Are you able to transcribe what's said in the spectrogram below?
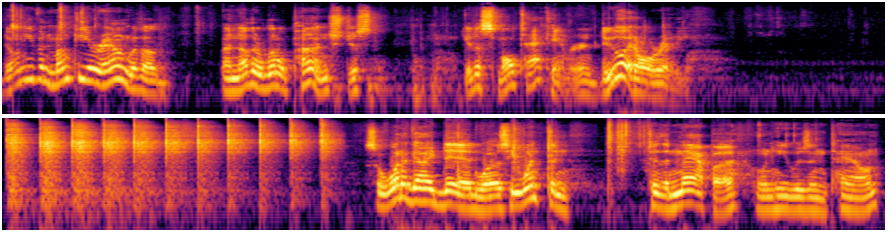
Don't even monkey around with a another little punch. Just get a small tack hammer and do it already. So what a guy did was he went to to the Napa when he was in town.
